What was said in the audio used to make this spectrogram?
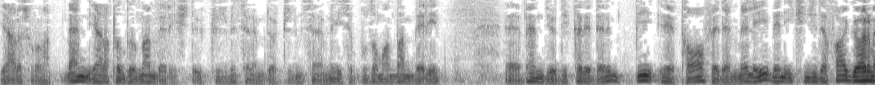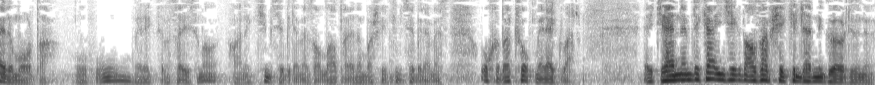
ya Resulallah ben yaratıldığından beri işte 300 bin senem 400 bin senem neyse bu zamandan beri e, ben diyor dikkat ederim bir e, tavaf eden meleği beni ikinci defa görmedim orada. Uhu, meleklerin sayısını hani kimse bilemez. Allah Teala'dan başka kimse bilemez. O kadar çok melek var. E, cehennemdeki aynı azap şekillerini gördüğünü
